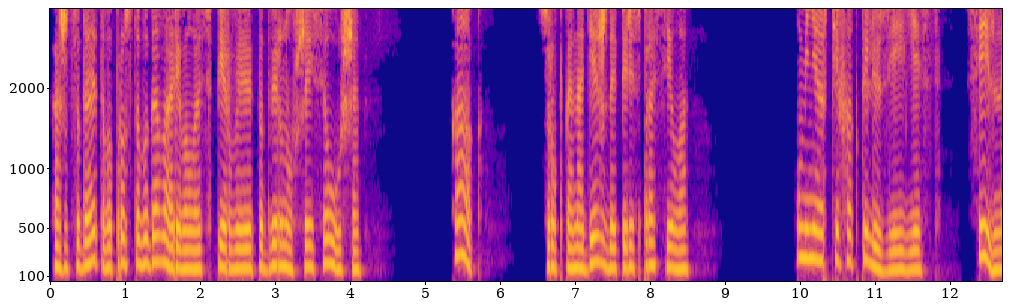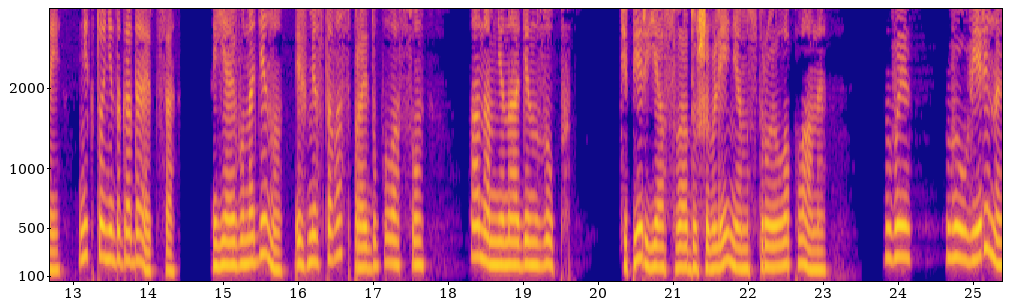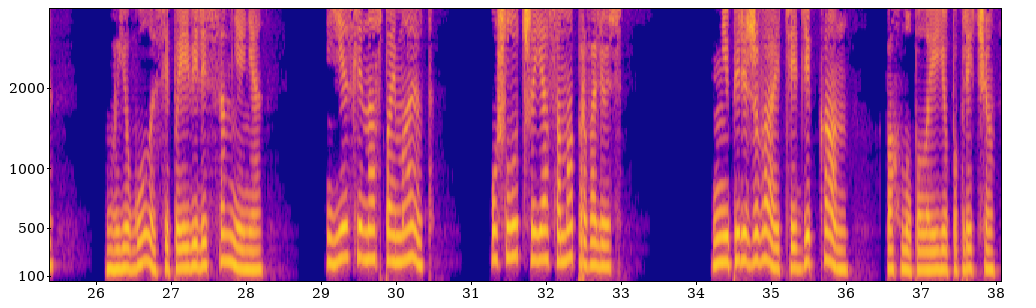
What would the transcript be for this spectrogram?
Кажется, до этого просто выговаривалась в первые подвернувшиеся уши. «Как?» — с робкой надеждой переспросила. У меня артефакт иллюзии есть. Сильный, никто не догадается. Я его надену и вместо вас пройду полосу. Она мне на один зуб. Теперь я с воодушевлением строила планы. «Вы... вы уверены?» В ее голосе появились сомнения. «Если нас поймают, уж лучше я сама провалюсь». «Не переживайте, декан», — похлопала ее по плечу.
